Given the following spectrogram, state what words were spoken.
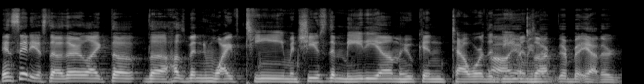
Insidious though, they're like the the husband and wife team, and she's the medium who can tell where the Oh, yeah, I demons mean, are. they're, they're, yeah, they're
